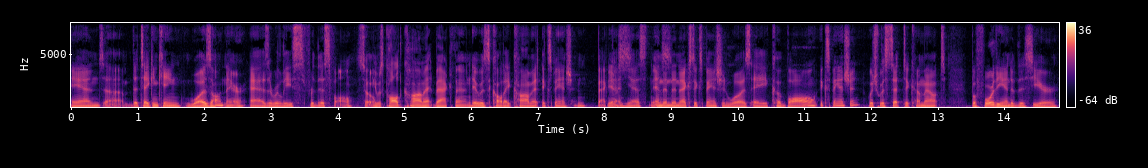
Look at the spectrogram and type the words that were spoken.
and um, the Taken King was on there as a release for this fall. So It was called Comet back then. it was called a Comet expansion back Yes. then, yes. Yes. And then the next expansion was a Cabal expansion, which was set to come out before the end of this year,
